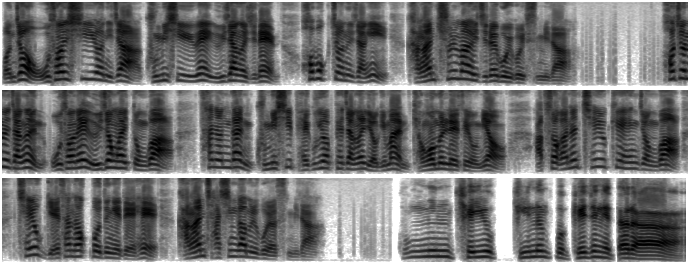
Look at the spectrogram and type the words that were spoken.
먼저 오선 시의원이자 구미시의회 의장을 지낸 허복 전 의장이 강한 출마 의지를 보이고 있습니다. 허전 의장은 오선의 의정 활동과 4년간 구미시 배구협회장을 역임한 경험을 내세우며 앞서가는 체육회 행정과 체육 예산 확보 등에 대해 강한 자신감을 보였습니다. 국민체육진흥법 개정에 따라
